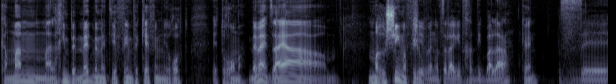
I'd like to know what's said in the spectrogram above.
כמה מהלכים באמת באמת יפים וכיפים לראות את רומא. באמת, זה היה מרשים אפילו. תקשיב, אני רוצה להגיד לך, דיבלה, כן. זה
